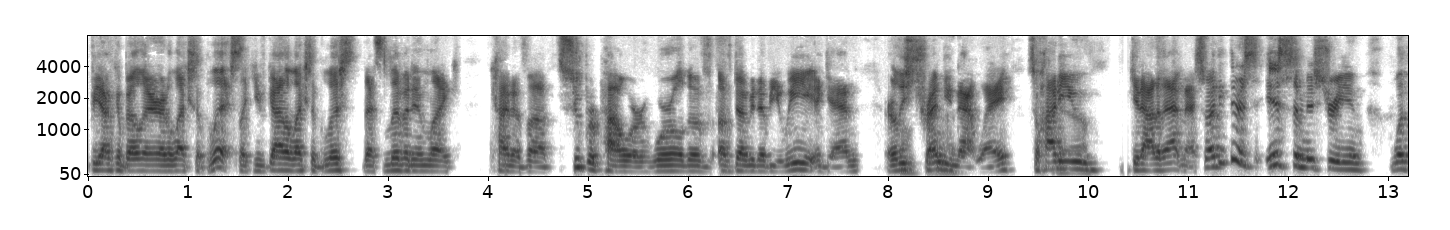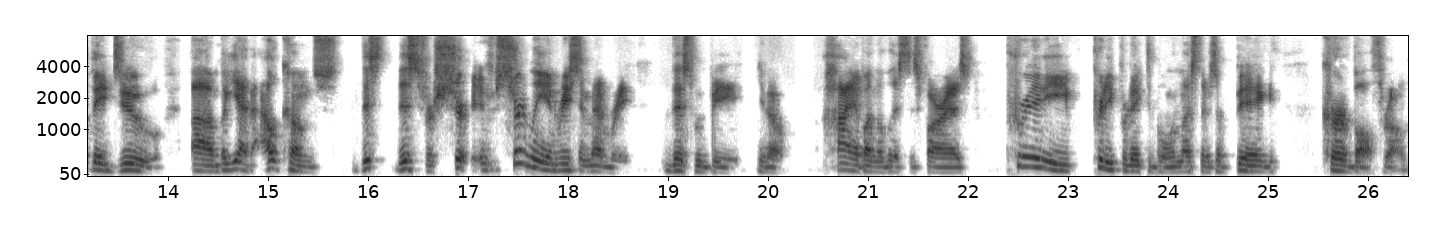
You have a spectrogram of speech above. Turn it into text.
Bianca Belair and Alexa Bliss. Like you've got Alexa Bliss that's living in like kind of a superpower world of of WWE again, or at least trending that way. So how do you get out of that match? So I think there's is some mystery in what they do. Um, but yeah, the outcomes this this for sure certainly in recent memory this would be you know high up on the list as far as pretty pretty predictable unless there's a big curveball thrown.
